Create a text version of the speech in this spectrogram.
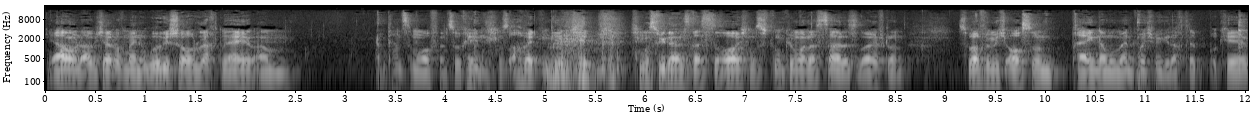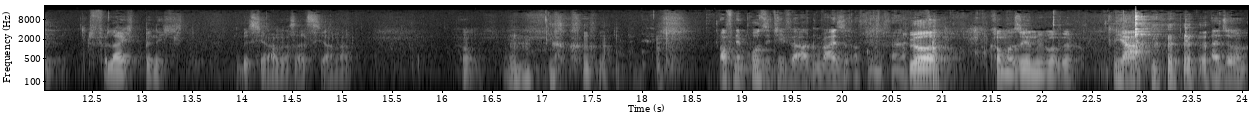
Ja, und da habe ich halt auf meine Uhr geschaut und dachte mir, ey, ähm, kannst du mal aufhören zu reden, ich muss arbeiten gehen, ich muss wieder ins Restaurant, ich muss mich darum kümmern, dass da alles läuft und es war für mich auch so ein prägender Moment, wo ich mir gedacht habe, okay, vielleicht bin ich ein bisschen anders als die anderen. Ja. Auf eine positive Art und Weise auf jeden Fall. Ja, kann man sehen, wie man will. Ja, also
